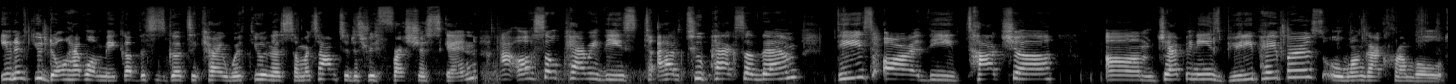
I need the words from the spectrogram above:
Even if you don't have on makeup, this is good to carry with you in the summertime to just refresh your skin. I also carry these, I have two packs of them. These are the Tatcha um, Japanese beauty papers. Oh, one got crumbled.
